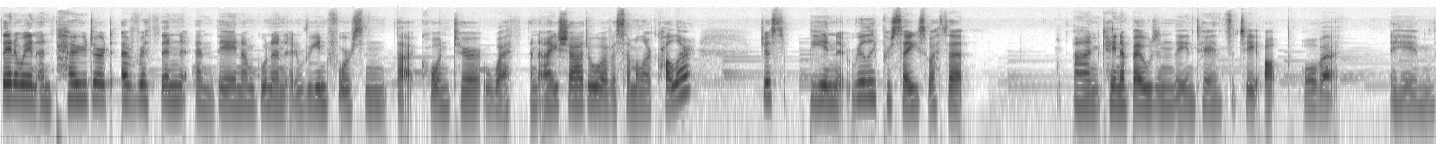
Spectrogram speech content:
Then I went and powdered everything and then I'm going in and reinforcing that contour with an eyeshadow of a similar colour. Just being really precise with it and kind of building the intensity up of it. Um,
